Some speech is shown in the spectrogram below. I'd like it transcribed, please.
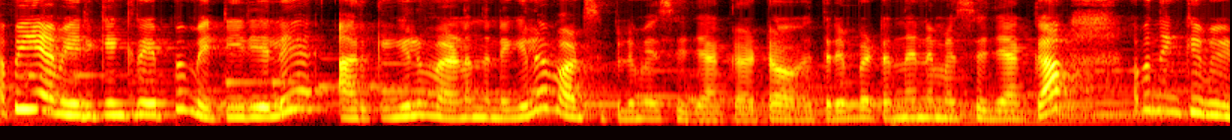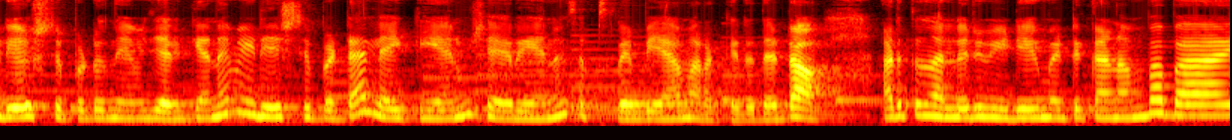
അപ്പോൾ ഈ അമേരിക്കൻ ക്രേപ്പ് മെറ്റീരിയൽ ആർക്കെങ്കിലും വേണമെന്നുണ്ടെങ്കിൽ വാട്സപ്പിൽ മെസ്സേജ് ആക്കാം കേട്ടോ. എത്രയും പെട്ടെന്ന് തന്നെ മെസ്സേജ് ആക്കാം. അപ്പോൾ നിങ്ങൾക്ക് വീഡിയോ ഇഷ്ടപ്പെട്ടു എന്ന് ഞാൻ വിചാരിക്കുകയാണ്. വീഡിയോ ഇഷ്ടപ്പെട്ടാൽ ലൈക്ക് ചെയ്യാനും ഷെയർ ചെയ്യാനും സബ്സ്ക്രൈബ് ചെയ്യാൻ മറക്കരുത് കേട്ടോ. അടുത്ത നല്ലൊരു വീഡിയോയുമായിട്ട് കാണാം. ബൈ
